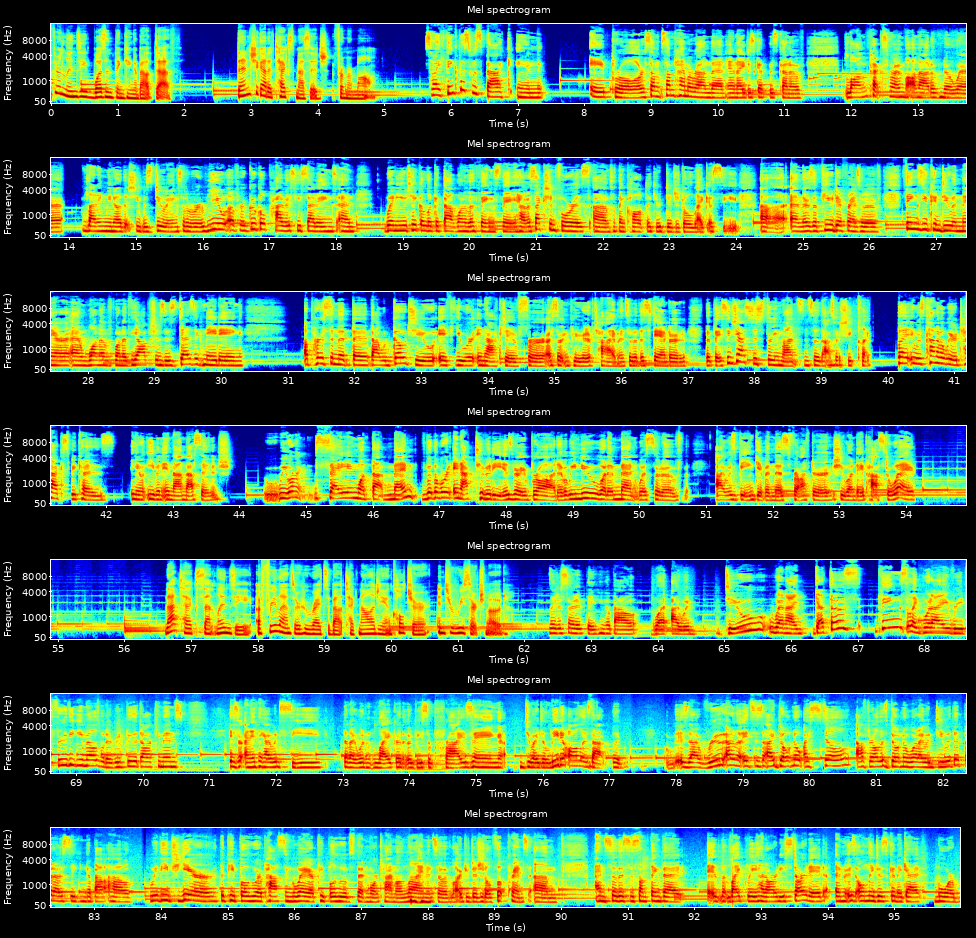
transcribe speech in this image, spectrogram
Catherine Lindsay wasn't thinking about death. Then she got a text message from her mom. So I think this was back in April or some sometime around then, and I just get this kind of long text from my mom out of nowhere, letting me know that she was doing sort of a review of her Google privacy settings and when you take a look at that, one of the things they have a section for is um, something called like your digital legacy, uh, and there's a few different sort of things you can do in there. And one of one of the options is designating a person that the, that would go to if you were inactive for a certain period of time. And sort of the standard that they suggest is three months, and so that's what she clicked. But it was kind of a weird text because you know even in that message we weren't saying what that meant, but the word inactivity is very broad. But we knew what it meant was sort of I was being given this for after she one day passed away. That text sent Lindsay, a freelancer who writes about technology and culture, into research mode. I just started thinking about what I would do when I get those things. Like, would I read through the emails? Would I read through the documents? Is there anything I would see that I wouldn't like or that would be surprising? Do I delete it all? Is that like is that rude? I don't know. It's just I don't know. I still, after all this, don't know what I would do with it. But I was thinking about how with each year, the people who are passing away are people who have spent more time online mm-hmm. and so have larger digital footprints. Um, and so this is something that it likely had already started and is only just going to get more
